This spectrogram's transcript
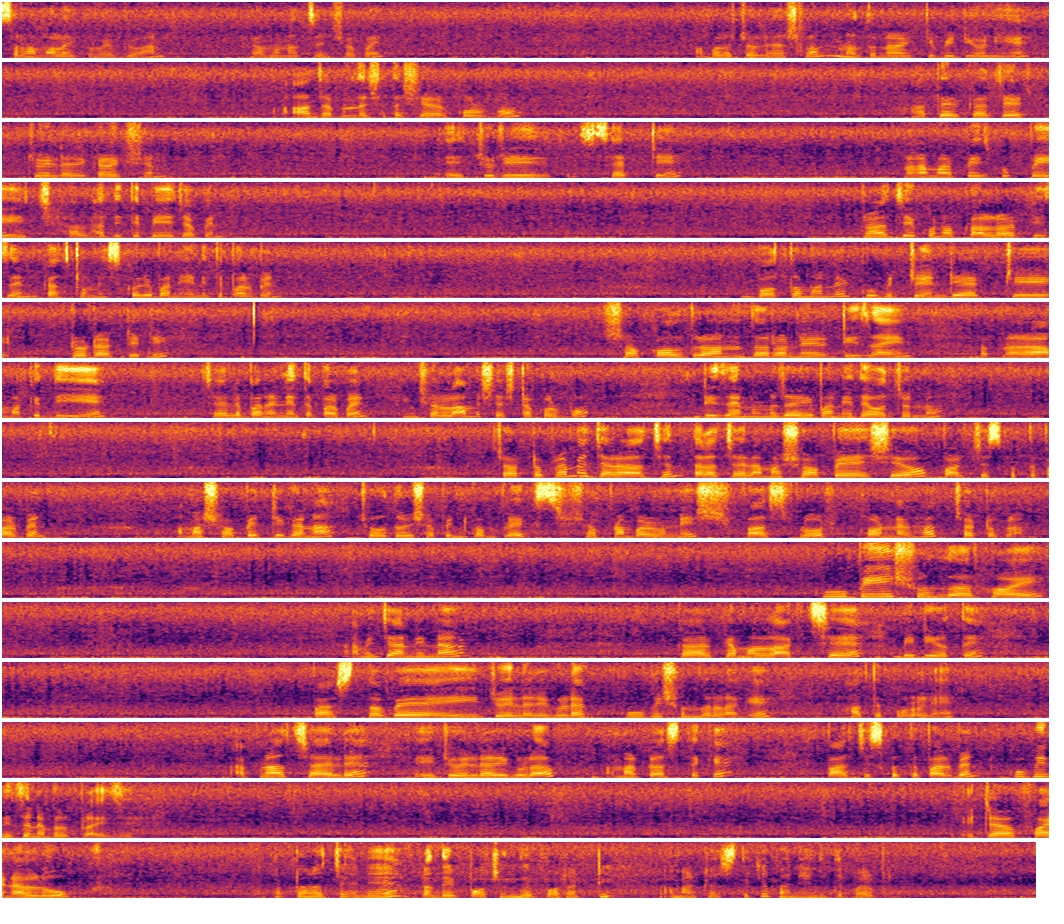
আসসালামু আলাইকুম এভরিওয়ান। কেমন আছেন সবাই? আবারও চলে আসলাম নতুন আরেকটি ভিডিও নিয়ে। আজ আপনাদের সাথে শেয়ার করব হাতের কাজের জুয়েলারি কালেকশন এই চুরির সেটটি আপনারা আমার ফেসবুক পেজ আলহাদিতে পেয়ে যাবেন। আপনারা যে কোনো কালার ডিজাইন কাস্টমাইজ করে বানিয়ে নিতে পারবেন। বর্তমানে খুবই ট্রেন্ডি একটি প্রোডাক্ট এটি। সকল ধরনের ডিজাইন আপনারা আমাকে দিয়ে চাইলে বানিয়ে নিতে পারবেন। ইনশাল্লাহ আমি চেষ্টা করব ডিজাইন অনুযায়ী বানিয়ে দেওয়ার জন্য। চট্টগ্রামে যারা আছেন, তারা চাইলে আমার শপে এসেও পারচেস করতে পারবেন। আমার শপের ঠিকানা Chowdhury shopping complex shop number উনিশ ফার্স্ট ফ্লোর কর্নেল হাট, চট্টগ্রাম। খুবই সুন্দর হয়। আমি জানি না কার কেমন লাগছে ভিডিওতে। বাস্তবে এই জুয়েলারিগুলো খুবই সুন্দর লাগে হাতে পরলে আপনারা চাইলে এই জুয়েলারিগুলো আমার কাছ থেকে পারচেস করতে পারবেন খুবই রিজনেবল প্রাইসে এটা ফাইনাল লুক আপনারা চাইলে আপনাদের পছন্দের প্রোডাক্টটি আমার কাছ থেকে বানিয়ে নিতে পারবেন।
